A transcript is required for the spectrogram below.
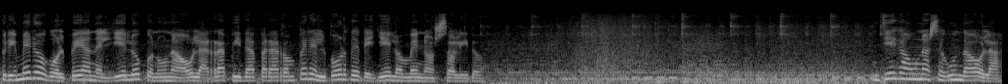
Primero golpean el hielo con una ola rápida para romper el borde de hielo menos sólido. Llega una segunda ola,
